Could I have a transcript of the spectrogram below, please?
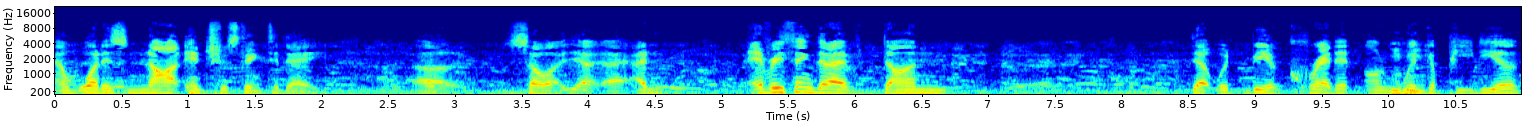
and what is not interesting today. Uh, so yeah, I, I, everything that I've done that would be a credit on Wikipedia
